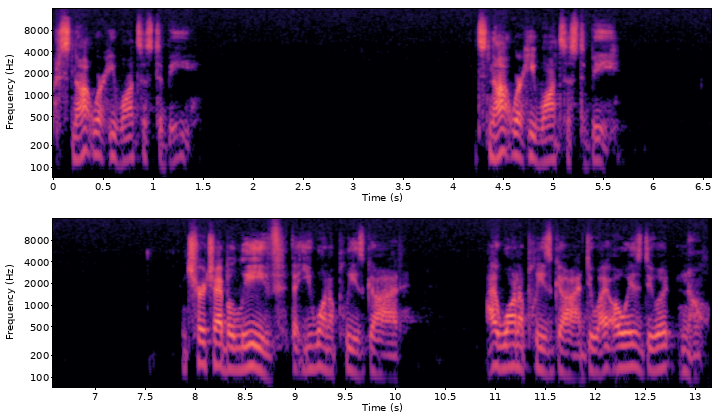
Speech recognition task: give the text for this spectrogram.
but it's not where he wants us to be. It's not where he wants us to be. And, church, I believe that you want to please God. I want to please God. Do I always do it? No.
